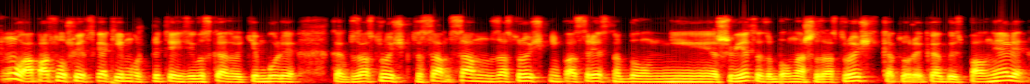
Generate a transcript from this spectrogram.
Ну, а посол Швеции какие может претензии высказывать? Тем более, как бы застройщик-то сам, сам застройщик непосредственно был не швед, это был наши застройщики, которые как бы исполняли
